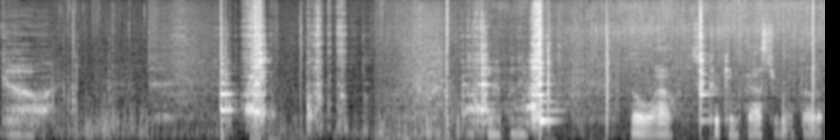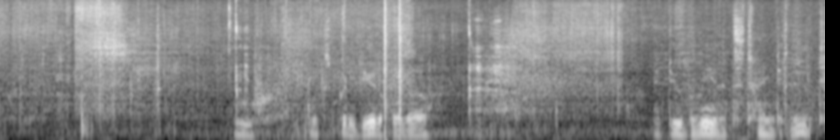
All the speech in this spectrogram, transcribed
We go. What's happening? Oh wow, it's cooking faster than I thought it would. Ooh, looks pretty beautiful though. I do believe it's time to eat.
